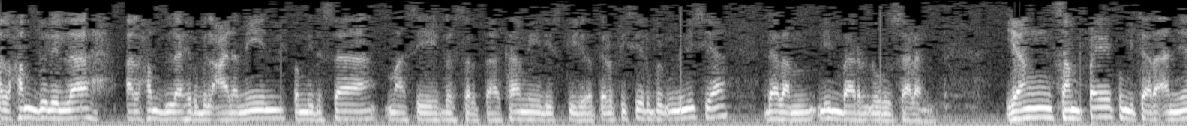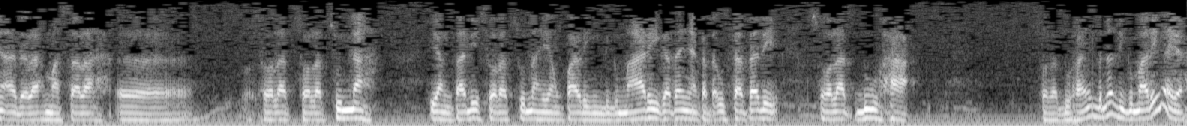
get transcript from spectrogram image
Alhamdulillah, Alhamdulillahirabbil alamin. Pemirsa masih beserta kami di studio televisi Republik Indonesia dalam Mimbar Salam. Yang sampai pembicaraannya adalah masalah eh, sholat-sholat sunnah. Yang tadi sholat sunnah yang paling digemari katanya kata Ustaz tadi sholat duha. Sholat duhanya benar digemari nggak ya?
